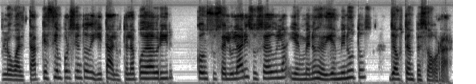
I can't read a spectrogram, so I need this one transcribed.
Global Tap que es 100% digital. Usted la puede abrir con su celular y su cédula y en menos de 10 minutos ya usted empezó a ahorrar.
